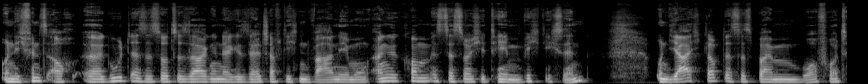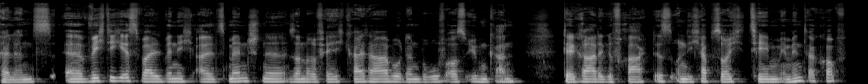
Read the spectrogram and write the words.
Und ich finde es auch äh, gut, dass es sozusagen in der gesellschaftlichen Wahrnehmung angekommen ist, dass solche Themen wichtig sind. Und ja, ich glaube, dass es beim War for Talents äh, wichtig ist, weil wenn ich als Mensch eine besondere Fähigkeit habe oder einen Beruf ausüben kann, der gerade gefragt ist und ich habe solche Themen im Hinterkopf,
